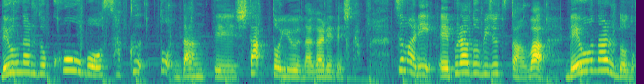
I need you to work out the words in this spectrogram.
レオナルド工房作と断定したという流れでした。つまり、え、プラド美術館はレオナルドの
